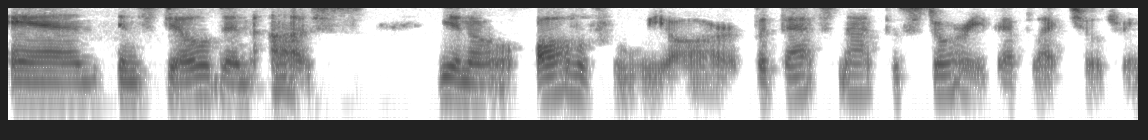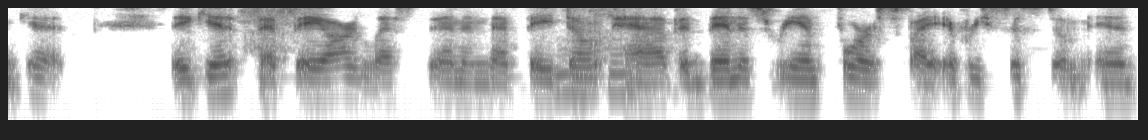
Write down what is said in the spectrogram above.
and instilled in us, you know, all of who we are. But that's not the story that Black children get they get that they are less than and that they don't mm-hmm. have and then it's reinforced by every system and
